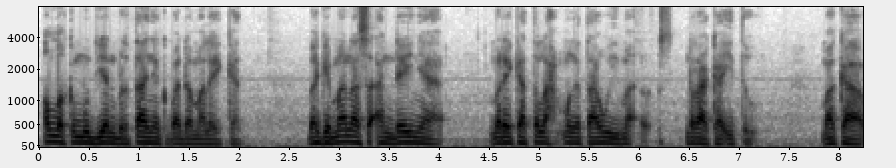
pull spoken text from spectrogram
Allah kemudian bertanya kepada malaikat, bagaimana seandainya mereka telah mengetahui neraka itu? Maka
